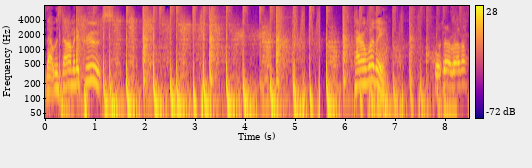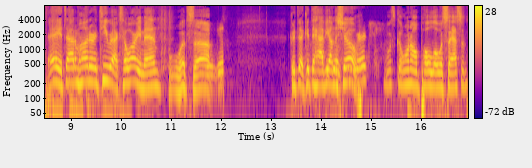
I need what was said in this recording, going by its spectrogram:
That was Dominick Cruz. Tyron Woodley. What's up, brother? Hey, it's Adam Hunter and T Rex. How are you, man? What's up? Good. Good to good to have you on the show. T-Rex? What's going on, Polo Assassin?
